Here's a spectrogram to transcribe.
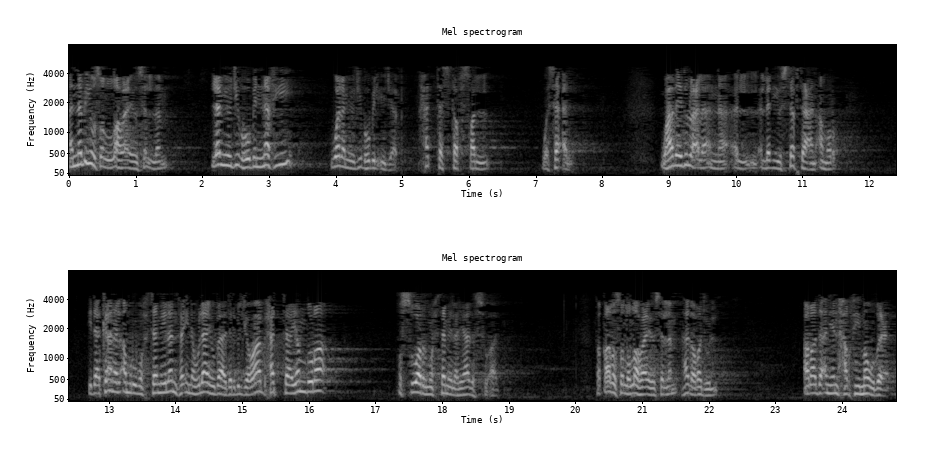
النبي صلى الله عليه وسلم لم يجبه بالنفي ولم يجبه بالإيجاب حتى استفصل وسأل. وهذا يدل على أن الذي يستفتى عن أمر إذا كان الأمر محتملا فإنه لا يبادر بالجواب حتى ينظر الصور المحتملة لهذا السؤال. فقال صلى الله عليه وسلم هذا رجل أراد أن ينحر في موضع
